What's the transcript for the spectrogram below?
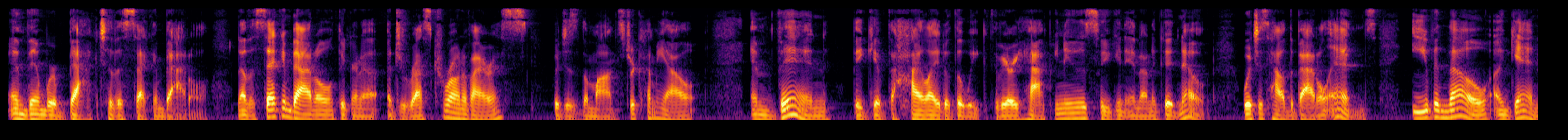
And then we're back to the second battle. Now, the second battle, they're going to address coronavirus, which is the monster coming out. And then they give the highlight of the week, the very happy news, so you can end on a good note, which is how the battle ends. Even though, again,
